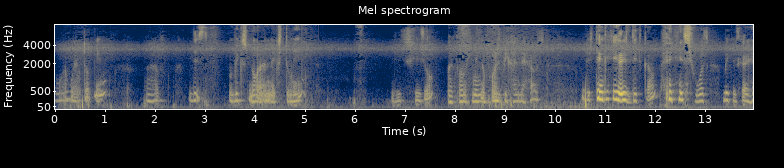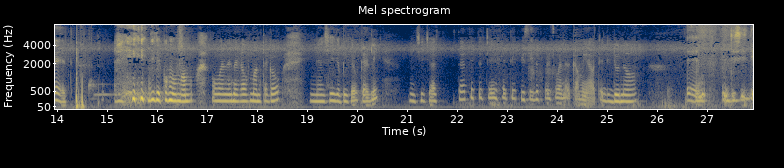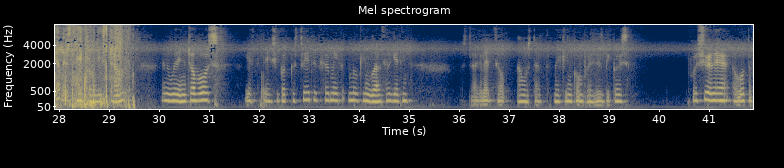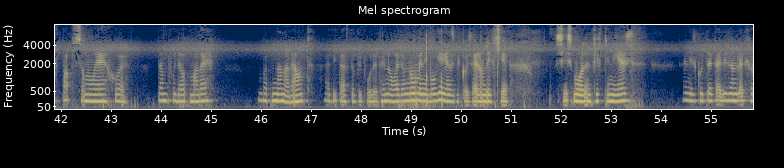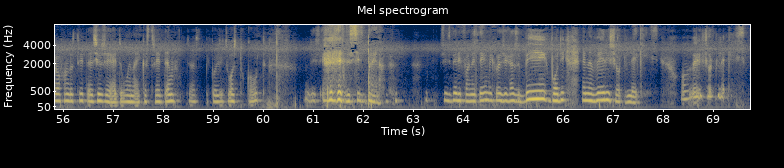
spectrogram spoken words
while we're talking. I have this big snorer next to me. This Shizu. I found him in the forest behind the house. This thing here is Didka. she was big as her head. did a como mom one and a half month ago. Now she's a bigger curly. And she just started to change her teeth. You see the first one are coming out. I didn't know. And this is the other side from this town and we're in troubles. Yesterday she got castrated, her milking glands are getting struggled, so I will start making compresses because for sure there are a lot of pups somewhere who are dumped without mother, but none around. I did ask the people that I know. I don't know many Bulgarians because I don't live here since more than 15 years. And it's good that I didn't let her off on the street as usually I do when I castrate them, just because it was too cold. This, this is Brena. She's very funny thing because she has a big body and a very short legs. Oh, very short legs.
